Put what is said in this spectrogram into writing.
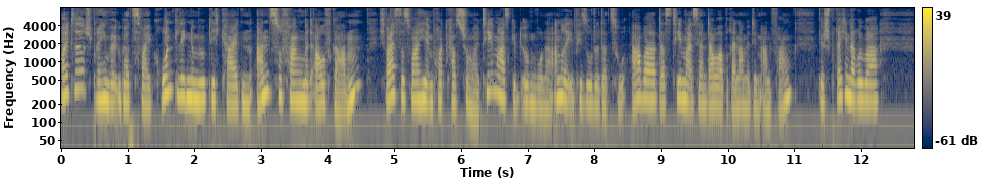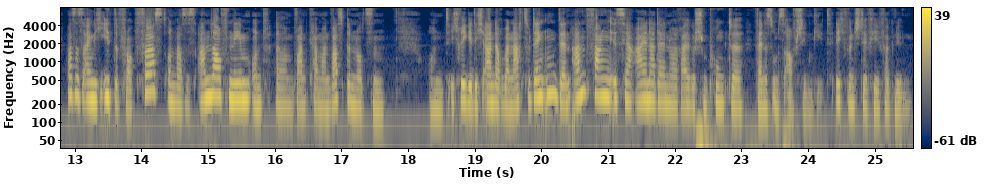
Heute sprechen wir über zwei grundlegende Möglichkeiten anzufangen mit Aufgaben. Ich weiß, das war hier im Podcast schon mal Thema. Es gibt irgendwo eine andere Episode dazu, aber das Thema ist ja ein Dauerbrenner mit dem Anfang. Wir sprechen darüber, was ist eigentlich Eat the Frog First und was ist Anlauf nehmen und äh, wann kann man was benutzen. Und ich rege dich an, darüber nachzudenken, denn Anfangen ist ja einer der neuralgischen Punkte, wenn es ums Aufschieben geht. Ich wünsche dir viel Vergnügen.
